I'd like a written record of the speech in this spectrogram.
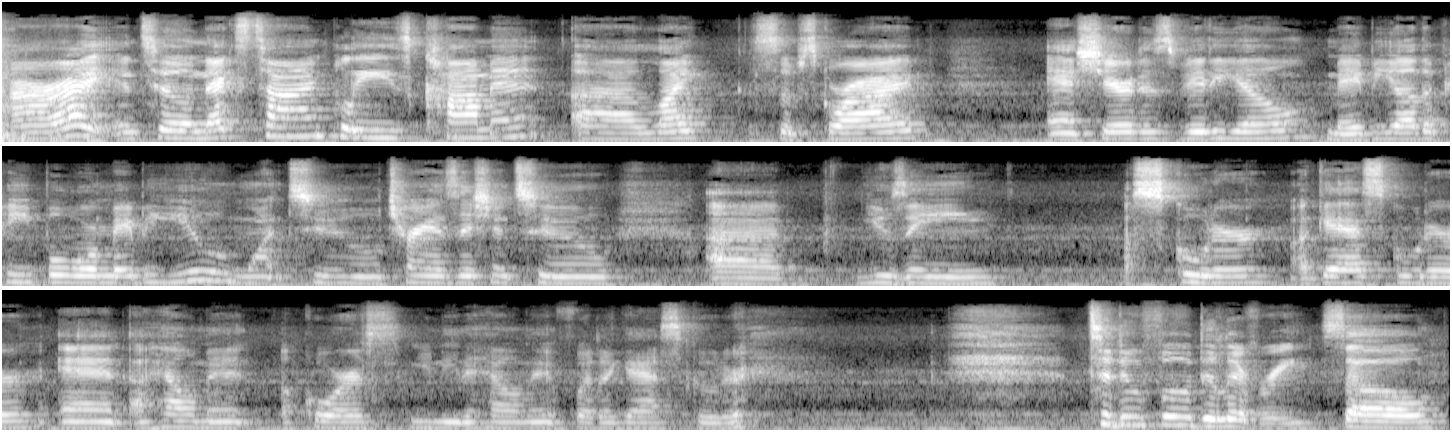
All right, until next time, please comment, uh, like, subscribe, and share this video. Maybe other people or maybe you want to transition to uh, using a scooter, a gas scooter, and a helmet. Of course, you need a helmet for the gas scooter to do food delivery. So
